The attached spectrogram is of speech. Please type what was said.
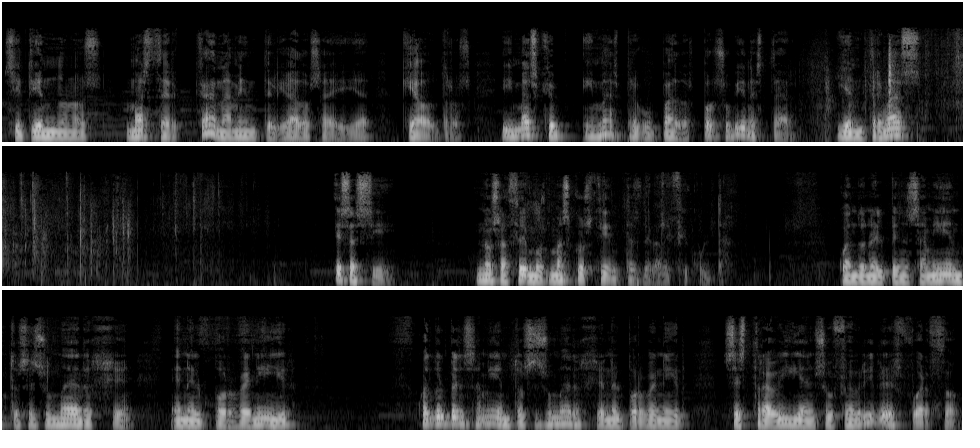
sintiéndonos más cercanamente ligados a ella que a otros y más, que, y más preocupados por su bienestar y entre más es así, nos hacemos más conscientes de la dificultad. Cuando en el pensamiento se sumerge en el porvenir, cuando el pensamiento se sumerge en el porvenir, se extravía en su febril esfuerzo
